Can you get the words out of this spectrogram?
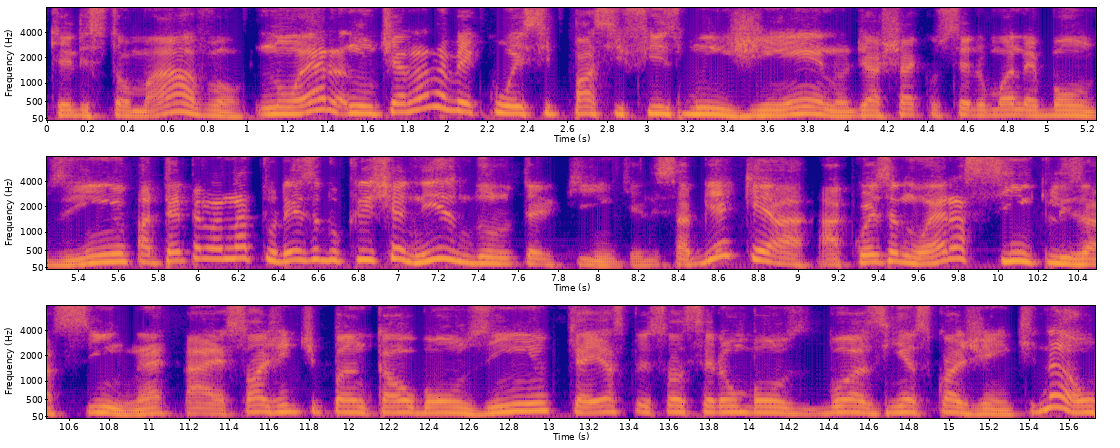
que eles tomavam não era, não tinha nada a ver com esse pacifismo ingênuo de achar que o ser humano é bonzinho, até pela natureza do cristianismo do Luther King. Ele sabia que a, a coisa não era simples assim, né? Ah, é só a gente pancar o bonzinho, que aí as pessoas serão bons, boazinhas com a gente. Não,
